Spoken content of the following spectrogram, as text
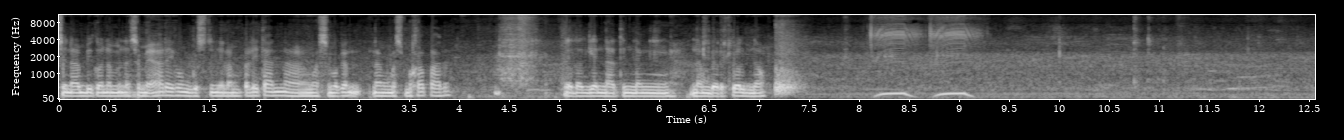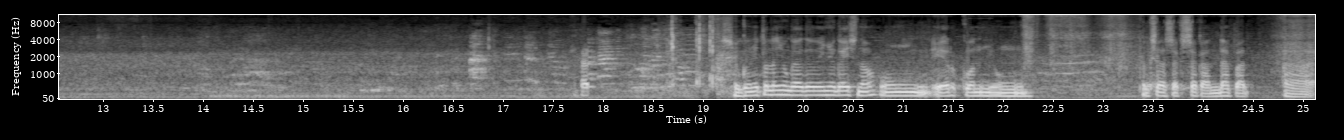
Sinabi ko naman na sa may-ari kung gusto nilang palitan ng mas ng mas makapal. Lalagyan natin ng number 12, no? So ganito lang yung gagawin nyo guys no kung aircon yung pagsasaksakan dapat ah,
